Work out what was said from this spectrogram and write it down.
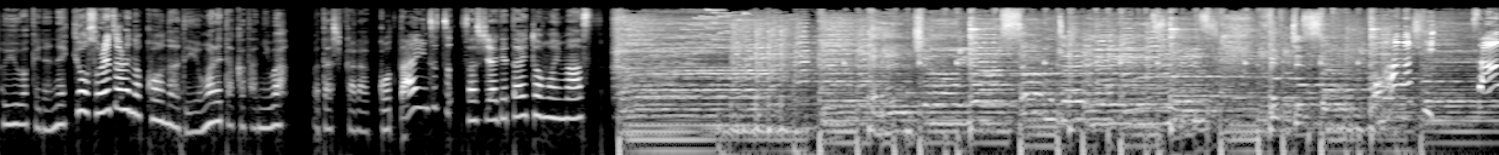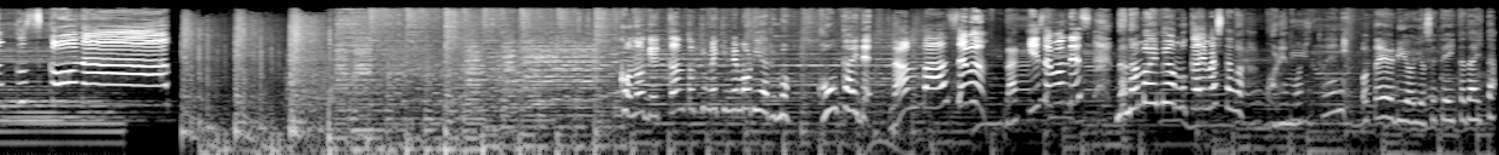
というわけでね、今日それぞれのコーナーで読まれた方には、私から5単位ずつ差し上げたいと思います。モリアルも今回でナンバーセブンラッキーセブンです。7枚目を迎えましたがこれもひとえにお便りを寄せていただいた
